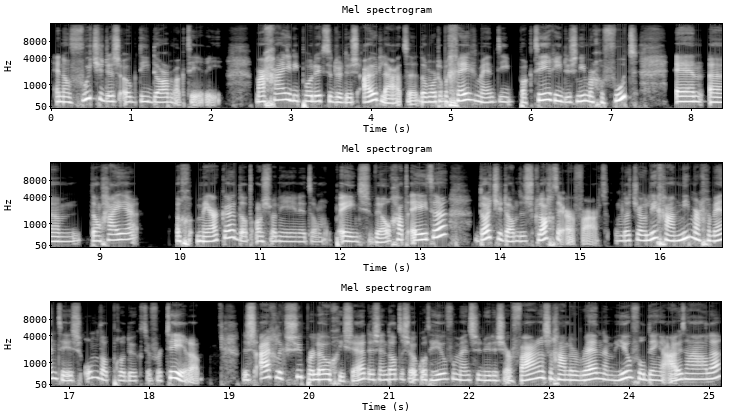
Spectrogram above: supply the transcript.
En dan voed je dus ook die darmbacterie. Maar ga je die producten er dus uitlaten, dan wordt op een gegeven moment die bacterie dus niet meer gevoed. En um, dan ga je merken dat als wanneer je het dan opeens wel gaat eten, dat je dan dus klachten ervaart. Omdat jouw lichaam niet meer gewend is om dat product te verteren. Dus eigenlijk super logisch, hè? Dus, en dat is ook wat heel veel mensen nu dus ervaren. Ze gaan er random heel veel dingen uithalen,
